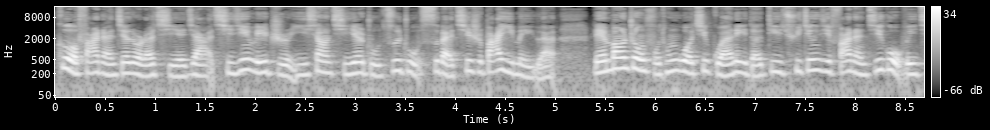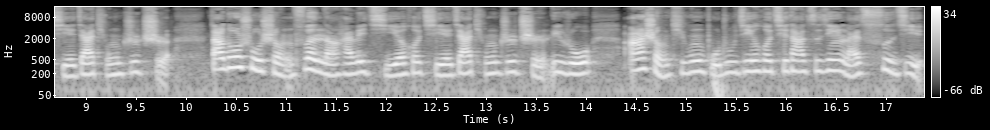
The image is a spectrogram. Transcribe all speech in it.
各发展阶段的企业家，迄今为止已向企业主资助四百七十八亿美元。联邦政府通过其管理的地区经济发展机构为企业家提供支持。大多数省份呢，还为企业和企业家提供支持。例如，阿省提供补助金和其他资金来刺激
